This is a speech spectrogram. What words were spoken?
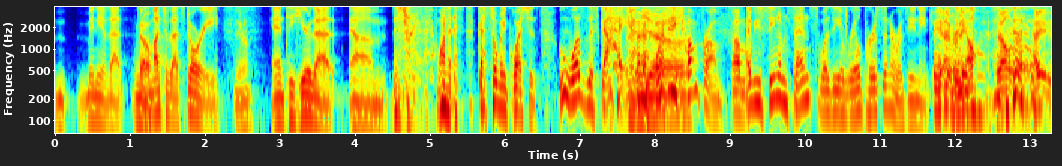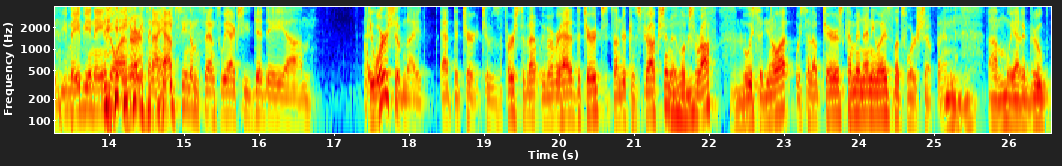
m- many of that, No. much of that story. Yeah. And to hear that, um, this I want to. Got so many questions. Who was this guy? Where did he come from? have you seen him since? Was he a real person or was he an angel? Um, Yeah, Do you know? well, I, he may be an angel on earth, and I have seen him since. We actually did a um, a worship night at the church. It was the first event we've ever had at the church. It's under construction. It looks mm-hmm. rough, but we mm-hmm. said, you know what? We set up chairs, come in anyways. Let's worship. And mm-hmm. um, we had a group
